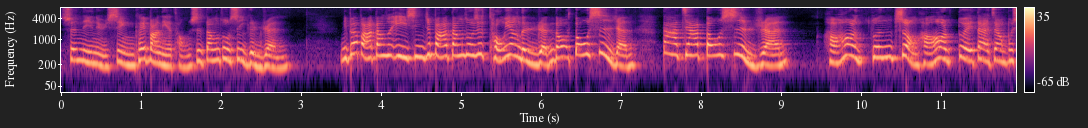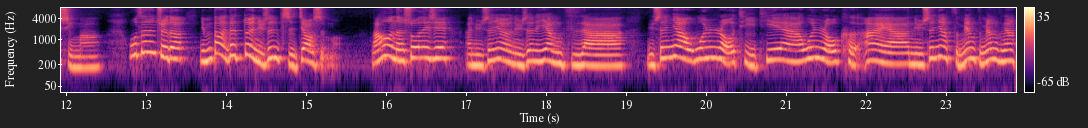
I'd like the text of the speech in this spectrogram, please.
生理女性，可以把你的同事当做是一个人，你不要把他当做异性，你就把他当做是同样的人，都都是人，大家都是人，好好的尊重，好好的对待，这样不行吗？我真的觉得你们到底在对女生指教什么？然后呢，说那些啊，女生要有女生的样子啊，女生要温柔体贴啊，温柔可爱啊，女生要怎么样怎么样怎么样？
